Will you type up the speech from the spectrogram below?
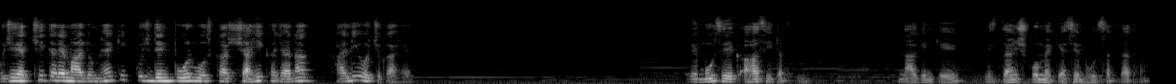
मुझे अच्छी तरह मालूम है कि कुछ दिन पूर्व उसका शाही खजाना खाली हो चुका है। मेरे मुँह से एक आह सी टपकी। नागिन के इस दंश को मैं कैसे भूल सकता था?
